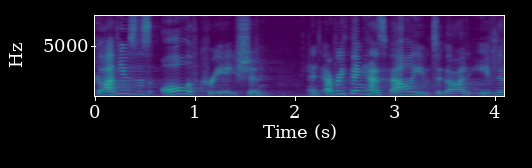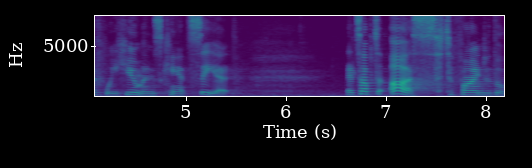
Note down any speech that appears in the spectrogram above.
God uses all of creation, and everything has value to God, even if we humans can't see it. It's up to us to find the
